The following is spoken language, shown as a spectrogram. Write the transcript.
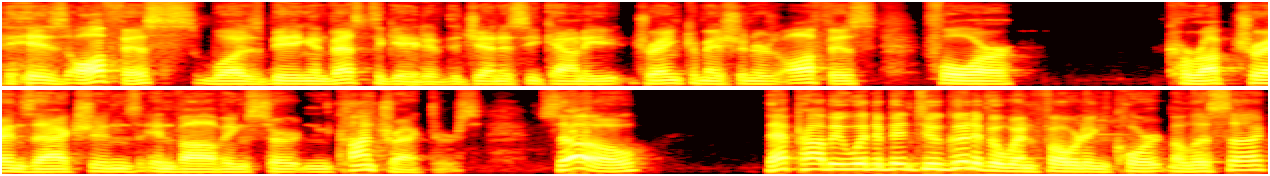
his office was being investigated, the Genesee County Drain Commissioner's office, for corrupt transactions involving certain contractors. So that probably wouldn't have been too good if it went forward in court, Melissa,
